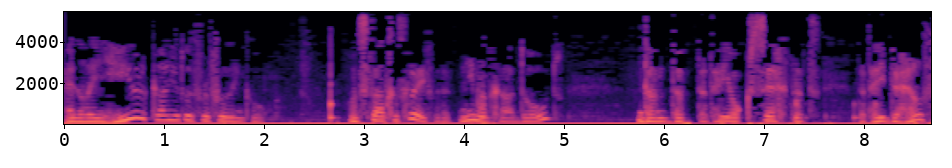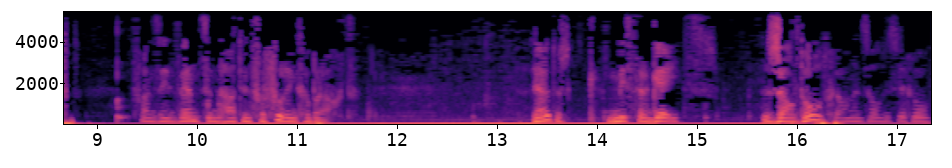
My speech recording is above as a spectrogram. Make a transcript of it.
En alleen hier kan je tot vervulling komen. Want staat geschreven dat niemand gaat dood. Dan dat, dat hij ook zegt dat, dat hij de helft van zijn wensen had in vervulling gebracht. Ja, dus Mr. Gates zal doodgaan en zal zeggen, oh,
